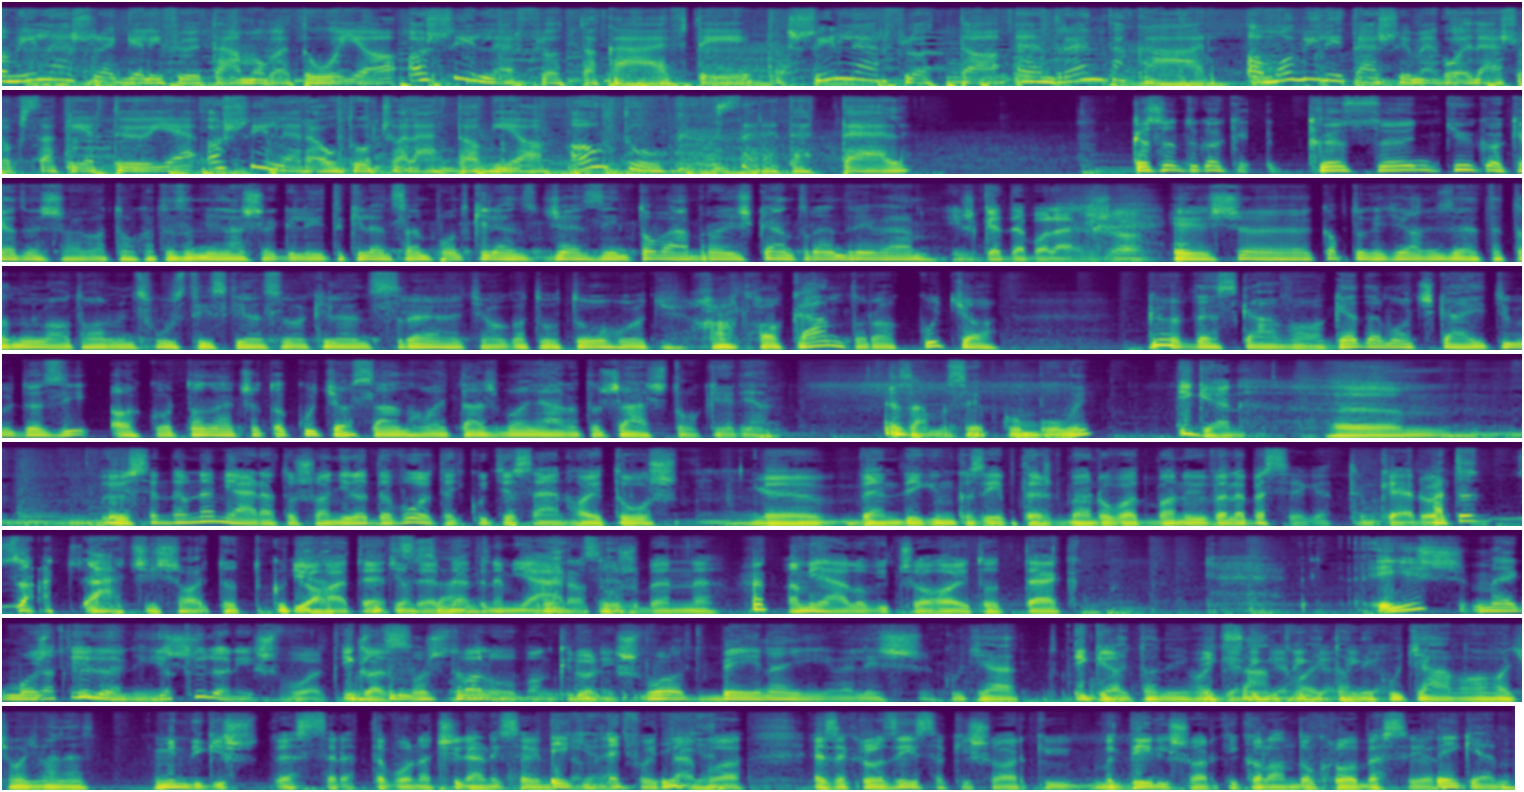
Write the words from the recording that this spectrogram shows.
A Millás reggeli fő támogatója a Schiller Flotta KFT. Schiller Flotta and Rent a Car. A mobilitási megoldások szakértője a Schiller Autó tagja. Autók szeretettel. Köszöntük a, köszöntjük a kedves hallgatókat, ez a Millás reggeli 90.9 Jazzin továbbra is Kántor Endrével. És Gede Balázsral. És uh, kaptunk egy olyan üzenetet a 0630 2010 909-re egy hallgatótól, hogy hát ha Kántor a kutya gördeszkával gedemacskáit üldözi, akkor tanácsot a kutya szánhajtásban járatos ástól kérjen. Ez ám a szép kombó, mi? Igen. Öm, ő szerintem nem járatos annyira, de volt egy kutyaszánhajtós ö, vendégünk az éptestben rovatban, ő vele beszélgettünk erről. Hát az ács, ács is hajtott kutyát. Ja, hát egyszer, de hát nem járatos egyszer. benne. Hát, a Mihálovicsal hajtották is, meg most ja, tényleg, külön is. Ja, külön is volt, igaz, most, most valóban külön is volt. Volt béneivel is kutyát igen, hajtani, vagy igen, szánt igen, hajtani igen, kutyával, vagy hogy van ez. Mindig is ezt szerette volna csinálni szerintem. Igen, Egyfolytában igen. ezekről az északi sarki, meg déli sarki kalandokról beszél. Igen.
